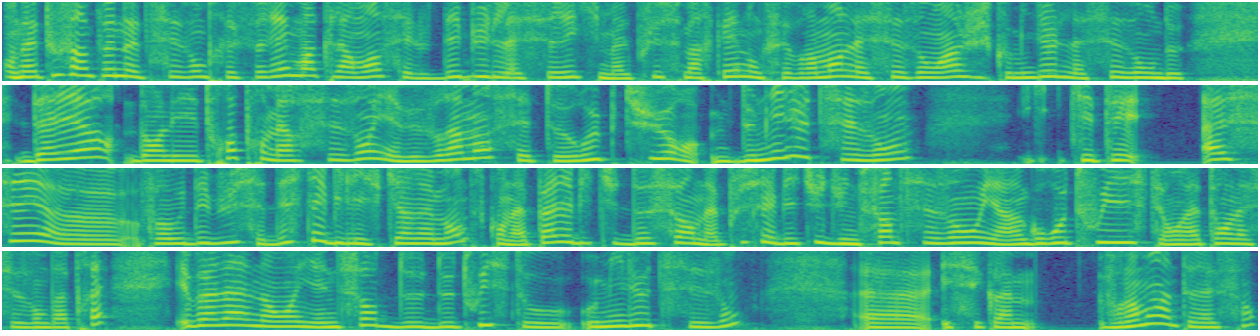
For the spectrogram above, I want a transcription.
on a tous un peu notre saison préférée. Moi, clairement, c'est le début de la série qui m'a le plus marqué. Donc, c'est vraiment la saison 1 jusqu'au milieu de la saison 2. D'ailleurs, dans les trois premières saisons, il y avait vraiment cette rupture de milieu de saison qui était assez. euh, enfin, au début, ça déstabilise carrément parce qu'on n'a pas l'habitude de ça. On a plus l'habitude d'une fin de saison où il y a un gros twist et on attend la saison d'après. Et ben là, non, il y a une sorte de, twist au, au milieu de saison. Euh, et c'est quand même vraiment intéressant.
